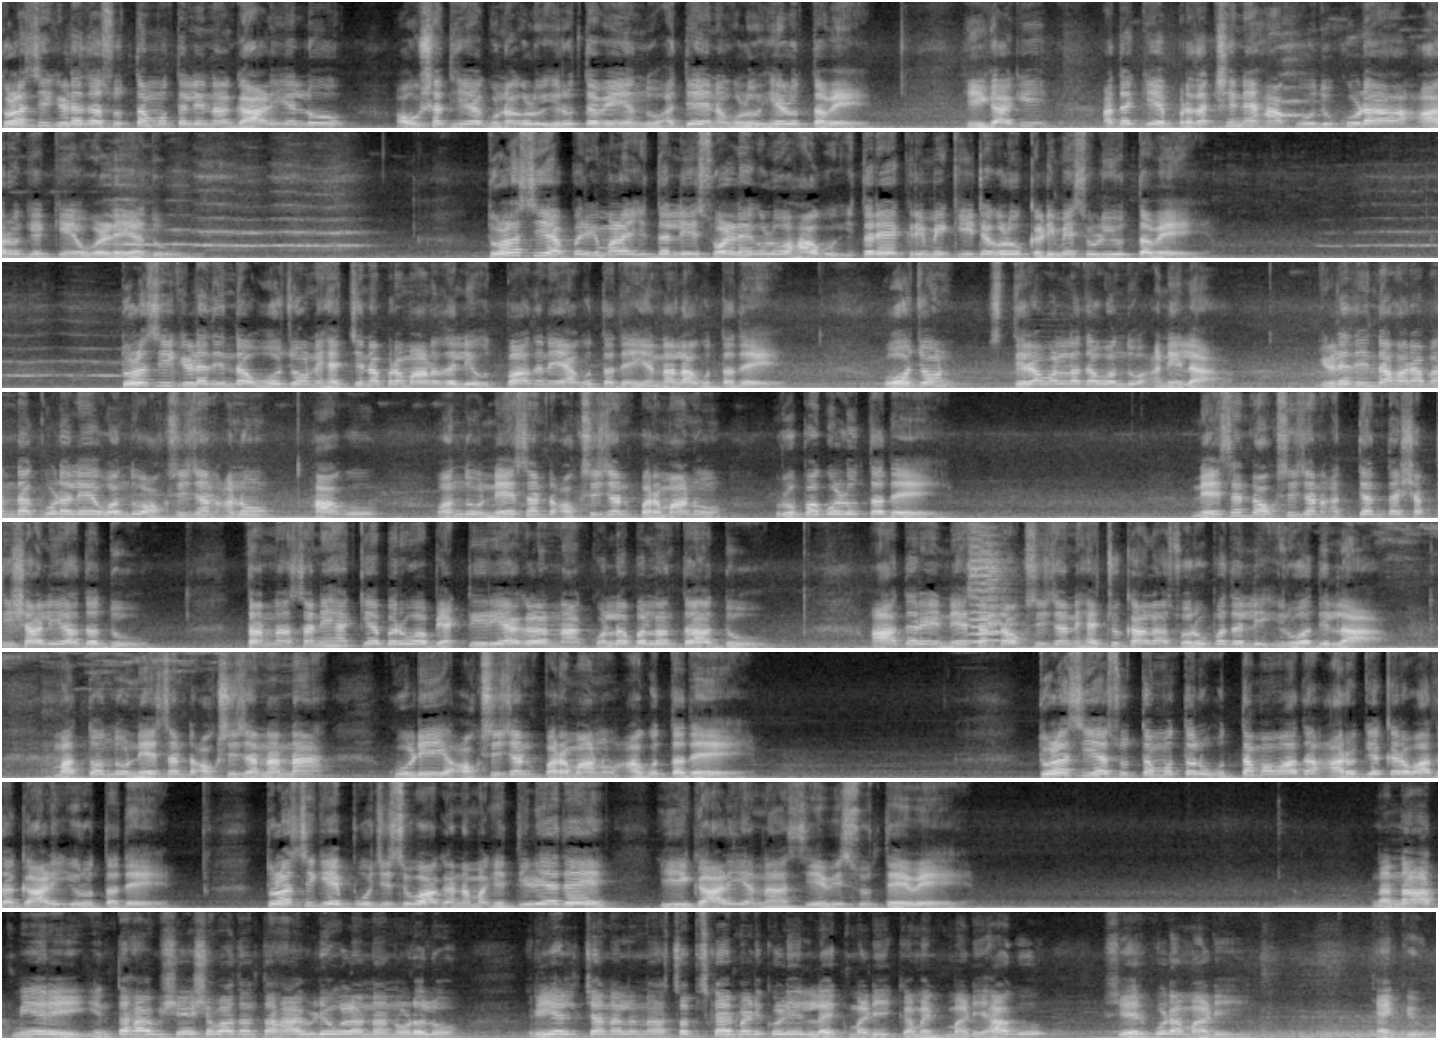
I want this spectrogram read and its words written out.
ತುಳಸಿ ಗಿಡದ ಸುತ್ತಮುತ್ತಲಿನ ಗಾಳಿಯಲ್ಲೂ ಔಷಧಿಯ ಗುಣಗಳು ಇರುತ್ತವೆ ಎಂದು ಅಧ್ಯಯನಗಳು ಹೇಳುತ್ತವೆ. ಹೀಗಾಗಿ ಅದಕ್ಕೆ ಪ್ರದಕ್ಷಿಣೆ ಹಾಕುವುದು ಕೂಡ ಆರೋಗ್ಯಕ್ಕೆ ಒಳ್ಳೆಯದು. ತುಳಸಿಯ ಪರಿಮಳ ಇದ್ದಲ್ಲಿ ಸೊಳ್ಳೆಗಳು ಹಾಗೂ ಇತರೆ ಕ್ರಿಮಿಕೀಟಗಳು ಕಡಿಮೆ ಸುಳಿಯುತ್ತವೆ. ತುಳಸಿ ಗಿಡದಿಂದ ಓಜೋನ್ ಹೆಚ್ಚಿನ ಪ್ರಮಾಣದಲ್ಲಿ ಉತ್ಪಾದನೆಯಾಗುತ್ತದೆ ಎನ್ನಲಾಗುತ್ತದೆ. ಓಜೋನ್ ಸ್ಥಿರವಲ್ಲದ ಒಂದು ಅನಿಲ. ಗಿಡದಿಂದ ಹೊರಬಂದ ಕೂಡಲೇ ಒಂದು ಆಕ್ಸಿಜನ್ ಅಣು ಹಾಗೂ ಒಂದು ನೇಸೆಂಟ್ ಆಕ್ಸಿಜನ್ ಪರಮಾಣು ರೂಪುಗೊಳ್ಳುತ್ತದೆ. ನೇಸೆಂಟ್ ಆಕ್ಸಿಜನ್ ಅತ್ಯಂತ ಶಕ್ತಿಶಾಲಿಯಾದದ್ದು. ತನ್ನ ಸನಿಹಕ್ಕೆ ಬರುವ ಬ್ಯಾಕ್ಟೀರಿಯಾಗಳನ್ನು ಕೊಲ್ಲಬಲ್ಲಂತಹದ್ದು. ಆದರೆ ನೇಸಂಟ್ ಆಕ್ಸಿಜನ್ ಹೆಚ್ಚು ಕಾಲ ಸ್ವರೂಪದಲ್ಲಿ ಇರುವುದಿಲ್ಲ. ಮತ್ತೊಂದು ನೇಸಂಟ್ ಆಕ್ಸಿಜನನ್ನು ಕೂಡಿ ಆಕ್ಸಿಜನ್ ಪರಮಾಣು ಆಗುತ್ತದೆ. ತುಳಸಿಯ ಸುತ್ತಮುತ್ತಲು ಉತ್ತಮವಾದ ಆರೋಗ್ಯಕರವಾದ ಗಾಳಿ ಇರುತ್ತದೆ. ತುಳಸಿಗೆ ಪೂಜಿಸುವಾಗ ನಮಗೆ ತಿಳಿಯದೆ ಈ ಗಾಳಿಯನ್ನು ಸೇವಿಸುತ್ತೇವೆ. ನನ್ನ ಆತ್ಮೀಯರೇ, ಇಂತಹ ವಿಶೇಷವಾದಂತಹ ವಿಡಿಯೋಗಳನ್ನು ನೋಡಲು ರಿಯಲ್ ಚಾನಲನ್ನು ಸಬ್ಸ್ಕ್ರೈಬ್ ಮಾಡಿಕೊಳ್ಳಿ ಲೈಕ್ ಮಾಡಿ ಕಮೆಂಟ್ ಮಾಡಿ ಹಾಗೂ ಶೇರ್ ಕೂಡ ಮಾಡಿ. Thank you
